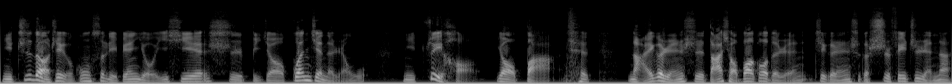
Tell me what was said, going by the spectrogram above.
你知道这个公司里边有一些是比较关键的人物，你最好要把这。哪一个人是打小报告的人？这个人是个是非之人呢？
